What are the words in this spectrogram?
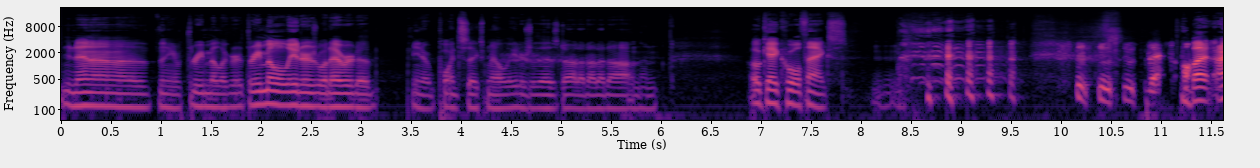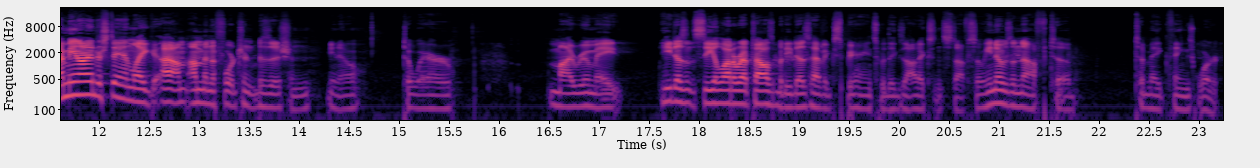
you know, you know three milligram, three milliliters, whatever, to you know, 0.6 milliliters of this, da da da da da," and then, okay, cool, thanks. Awesome. But I mean, I understand. Like, I'm I'm in a fortunate position, you know, to where my roommate he doesn't see a lot of reptiles, but he does have experience with exotics and stuff, so he knows enough to to make things work.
